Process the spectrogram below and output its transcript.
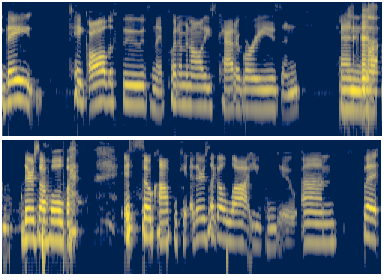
They take all the foods and they put them in all these categories and and there's a whole it's so complicated. There's like a lot you can do. Um but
